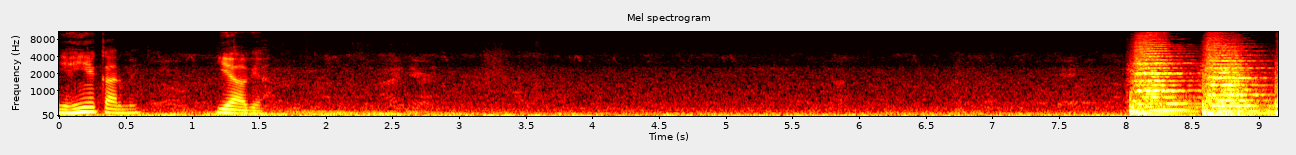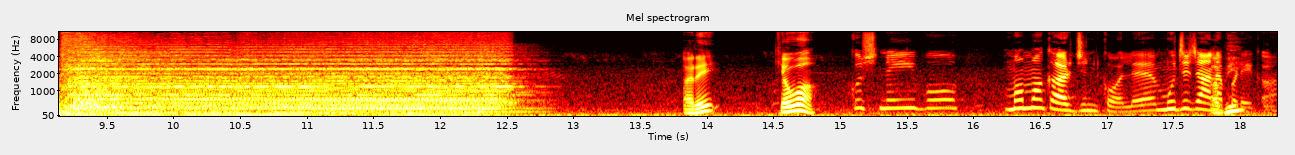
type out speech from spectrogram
यहीं है कार में। ये आ गया। अरे क्या हुआ? कुछ नहीं वो मम्मा का अर्जेंट कॉल है। मुझे जाना अभी? पड़ेगा।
